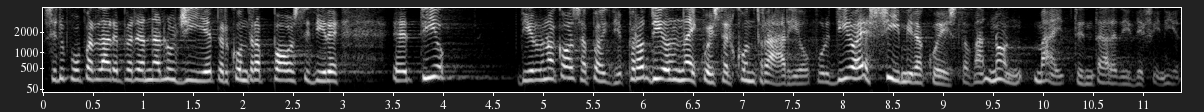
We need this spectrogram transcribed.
se ne può parlare per analogie, per contrapposti, dire eh, Dio, dire una cosa, poi dire, però Dio non è questo, è il contrario, oppure Dio è simile a questo, ma non mai tentare di definire.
